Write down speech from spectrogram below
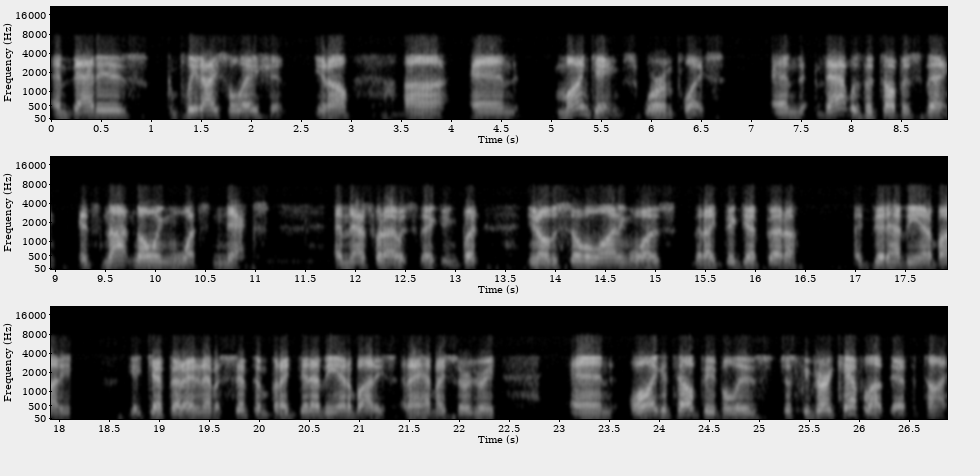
and that is complete isolation, you know? Uh, and mind games were in place. And that was the toughest thing. It's not knowing what's next. And that's what I was thinking. But, you know, the silver lining was that I did get better. I did have the antibodies get better. I didn't have a symptom, but I did have the antibodies, and I had my surgery. And all I could tell people is just be very careful out there at the time,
